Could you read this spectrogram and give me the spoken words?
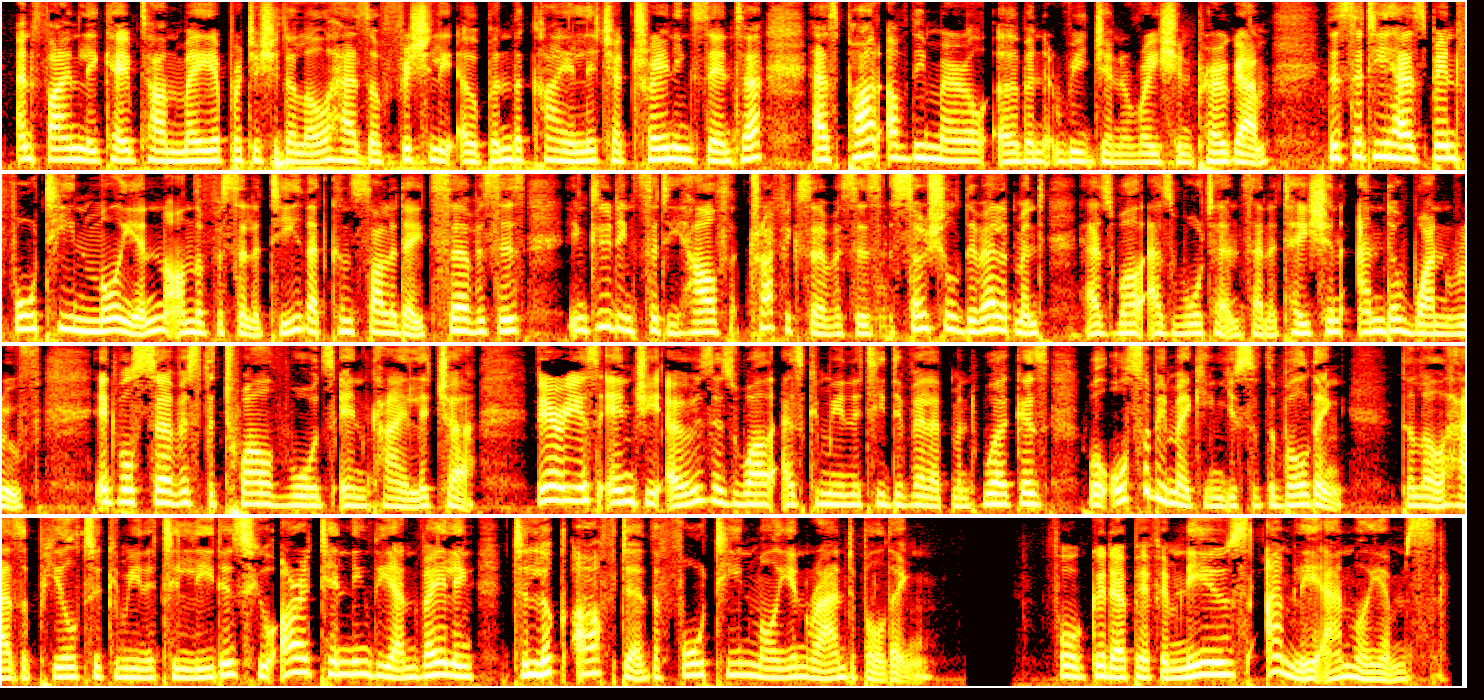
And finally, Cape Town Mayor Patricia Lille has officially opened the Khayelitsha Training Centre as part of the Mayoral Urban Regeneration Program. The city has spent 14 million on the facility that consolidates services, including city health, traffic services, social development, as well as water and sanitation under one roof. It will service the 12 wards in Khayelitsha. Various NGOs as well as community development workers will also be making use of the building. De Lille has appealed to community leaders who are attending the unveiling to look after the 14 million rand building. For Good Hope FM News, I'm Lee Ann Williams.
